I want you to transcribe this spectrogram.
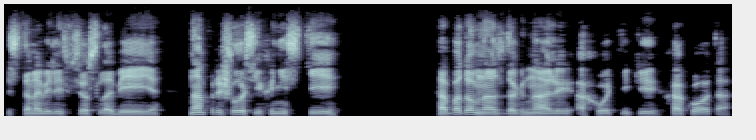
и становились все слабее. Нам пришлось их нести. А потом нас догнали охотники Хакота.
